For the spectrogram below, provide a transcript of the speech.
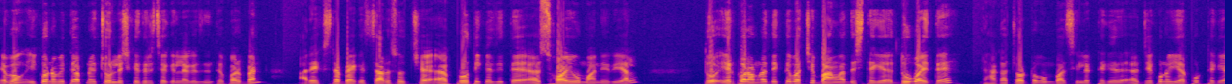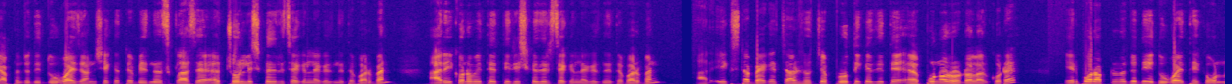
এবং ইকোনমিতে আপনি চল্লিশ কেজির সেকেন্ড লাগেজ নিতে পারবেন। আর এক্সট্রা ব্যাগেজ চার্জ হচ্ছে প্রতি কেজিতে ছয় ওমানি রিয়াল তো এরপর আমরা দেখতে পাচ্ছি বাংলাদেশ থেকে দুবাইতে ঢাকা, চট্টগ্রাম বা সিলেট থেকে যে কোনো এয়ারপোর্ট থেকে আপনি যদি দুবাই যান, সেক্ষেত্রে বিজনেস ক্লাসে চল্লিশ কেজির সেকেন্ড লাগেজ নিতে পারবেন। আর ইকোনমিতে তিরিশ কেজির সেকেন্ড লাগেজ নিতে পারবেন। আর এক্সট্রা ব্যাগের চার্জ হচ্ছে প্রতি কেজিতে পনেরো ডলার করে। এরপর আপনারা যদি দুবাই থেকে অন্য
